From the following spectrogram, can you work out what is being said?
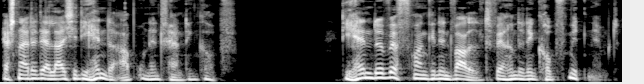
Er schneidet der Leiche die Hände ab und entfernt den Kopf. Die Hände wirft Frank in den Wald, während er den Kopf mitnimmt.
